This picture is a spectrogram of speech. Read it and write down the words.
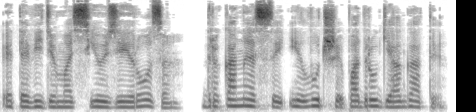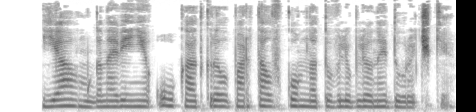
— это, видимо, Сьюзи и Роза, драконессы и лучшие подруги Агаты». Я в мгновение ока открыл портал в комнату влюбленной дурочки.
